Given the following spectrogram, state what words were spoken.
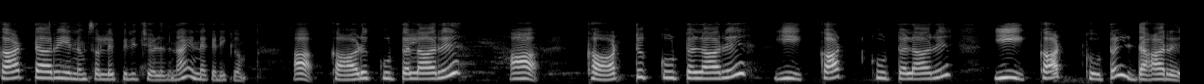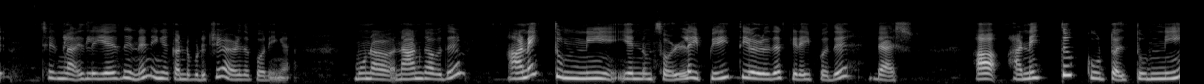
காட்டாறு என்னும் சொல்லை பிரித்து எழுதுனா என்ன கிடைக்கும்? ஆ காடு கூட்டலாறு ஆ காட்டு கூட்டலாறு இ காட் கூட்டலாறு இ காட் கூட்டல் டாறு. சரிங்களா? இதில் எதுன்னு நீங்கள் கண்டுபிடிச்சி எழுத போகிறீங்க மூணா நான்காவது. அனைத்துண்ணி என்னும் சொல்லை பிரித்து எழுத கிடைப்பது டேஷ். ஆ அனைத்து கூட்டல் துண்ணி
